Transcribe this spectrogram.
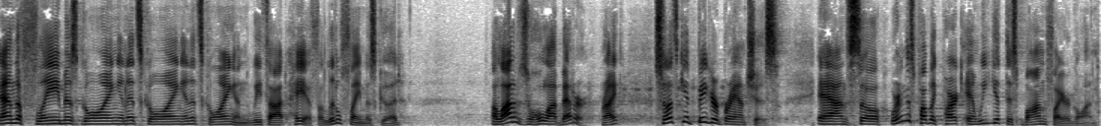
And the flame is going and it's going and it's going, and we thought, hey, if a little flame is good, a lot of it's a whole lot better, right? So let's get bigger branches. And so we're in this public park and we get this bonfire going.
